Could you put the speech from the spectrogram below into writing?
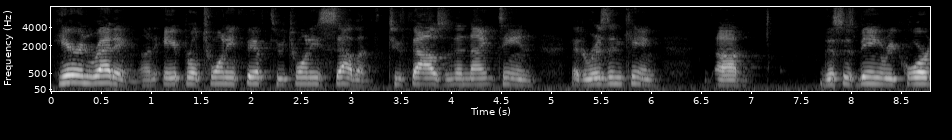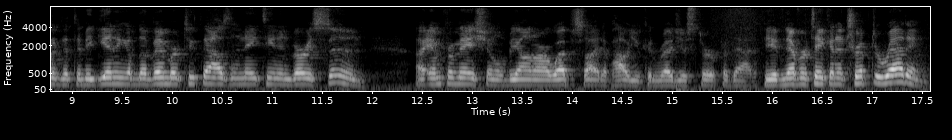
here in Redding on April 25th through 27th, 2019, at Risen King. Uh, this is being recorded at the beginning of November 2018, and very soon, uh, information will be on our website of how you can register for that. If you have never taken a trip to Redding,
